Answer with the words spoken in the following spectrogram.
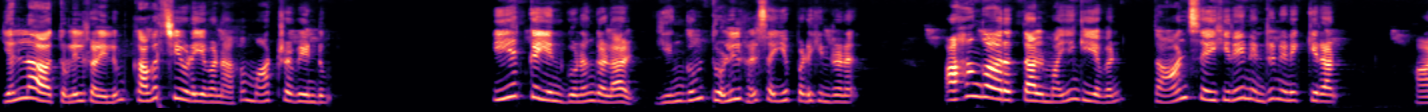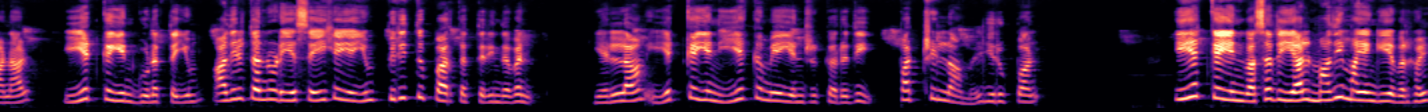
எல்லா தொழில்களிலும் கவர்ச்சியுடையவனாக மாற்ற வேண்டும். இயற்கையின் குணங்களால் எங்கும் தொழில்கள் செய்யப்படுகின்றன. அகங்காரத்தால் மயங்கியவன் தான் செய்கிறேன் என்று நினைக்கிறான். ஆனால் இயற்கையின் குணத்தையும் அதில் தன்னுடைய செய்கையையும் பிரித்து பார்க்க தெரிந்தவன் எல்லாம் இயற்கையின் இயக்கமே என்று கருதி பற்றில்லாமல் இருப்பான். இயற்கையின் வசதியால் மதிமயங்கியவர்கள்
